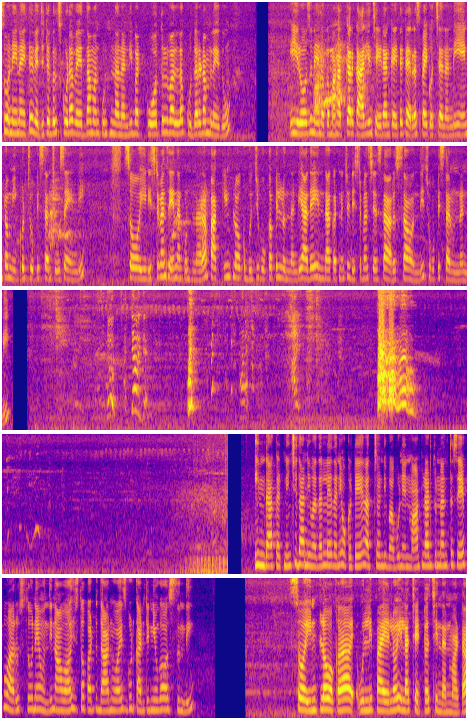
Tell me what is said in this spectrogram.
సో నేనైతే వెజిటేబుల్స్ కూడా వేద్దాం అనుకుంటున్నానండి బట్ కోతుల వల్ల కుదరడం లేదు. ఈరోజు నేను ఒక మహత్కర కార్యం చేయడానికి అయితే టెర్రస్ పైకి వచ్చానండి. ఏంటో మీకు కూడా చూపిస్తాను చూసేయండి. సో ఈ డిస్టర్బెన్స్ ఏందనుకుంటున్నారా? పక్కింట్లో ఒక బుజ్జి కుక్క పిల్ల ఉందండి. అదే ఇందాకటి నుంచి డిస్టర్బెన్స్ చేస్తే అరుస్తూ ఉంది. చూపిస్తాను ఉండండి. ఇందాకటి నుంచి దాన్ని వదలలేదని ఒకటే రచ్చండి బాబు. నేను మాట్లాడుతున్నంతసేపు అరుస్తూనే ఉంది. నా వాయిస్తో పాటు దాని వాయిస్ కూడా కంటిన్యూగా వస్తుంది. సో ఇంట్లో ఒక ఉల్లిపాయలో ఇలా చెట్టు వచ్చిందనమాట.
